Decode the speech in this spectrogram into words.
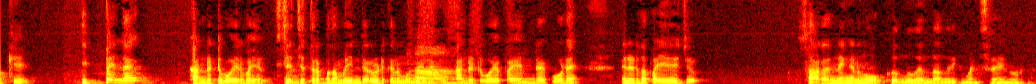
ഓക്കെ ഇപ്പൊ എന്നെ കണ്ടിട്ട് പോയൊരു പയ്യൻ. ചിത്രം ഇപ്പൊ നമ്മൾ ഇന്റർവ്യൂ എടുക്കുന്ന മുന്നേ കണ്ടിട്ട് പോയ പയ്യന്റെ കൂടെ എന്റെ അടുത്ത പയ്യൻ ചോദിച്ചു സാർ എന്നെ ഇങ്ങനെ നോക്കുന്നത്? എന്താന്ന് എനിക്ക് മനസ്സിലായി എന്ന് പറഞ്ഞു.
